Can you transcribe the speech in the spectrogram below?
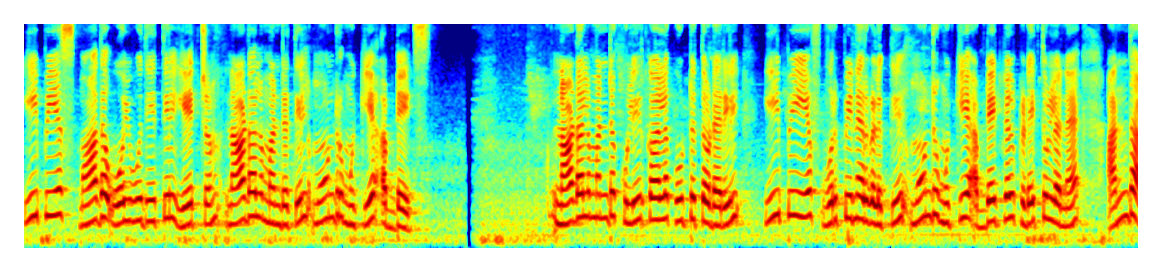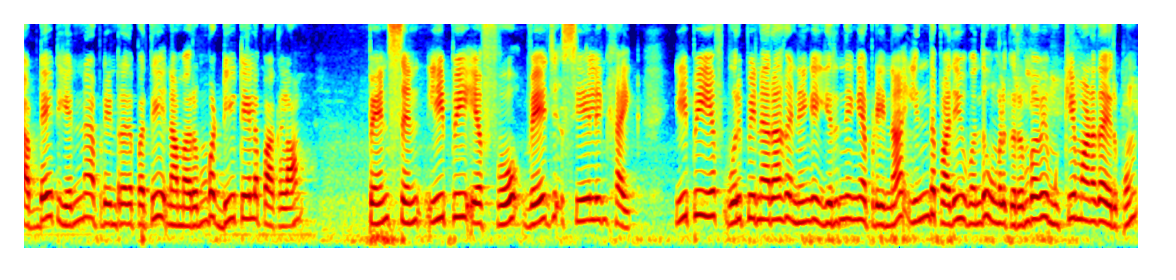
இபிஎஸ் மாத ஓய்வூதியத்தில் ஏற்றம் நாடாளுமன்றத்தில் மூன்று முக்கிய அப்டேட்ஸ். நாடாளுமன்ற குளிர்கால கூட்டத்தொடரில் இபிஎஃப் உறுப்பினர்களுக்கு மூன்று முக்கிய அப்டேட்கள் கிடைத்துள்ளன. அந்த அப்டேட் என்ன அப்படின்றத பற்றி நம்ம ரொம்ப டீட்டெயிலாக பார்க்கலாம். Pension EPFO wage ceiling hike. EPF உறுப்பினராக நீங்கள் இருந்தீங்க அப்படின்னா இந்த பதிவு வந்து உங்களுக்கு ரொம்பவே முக்கியமானதாக இருக்கும்.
